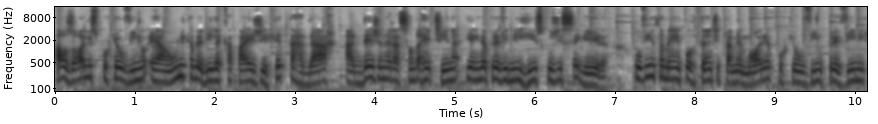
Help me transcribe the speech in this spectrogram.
Aos olhos, porque o vinho é a única bebida capaz de retardar a degeneração da retina e ainda prevenir riscos de cegueira. O vinho também é importante para a memória, porque o vinho previne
